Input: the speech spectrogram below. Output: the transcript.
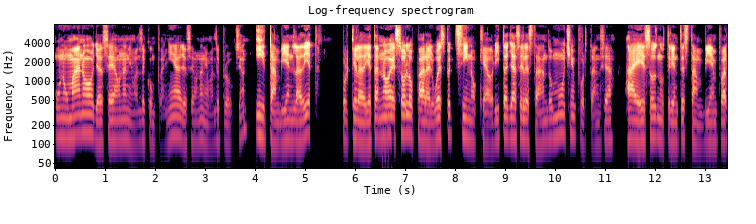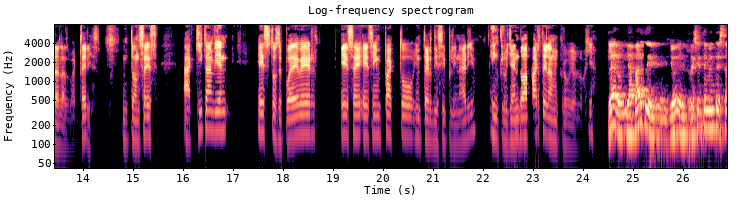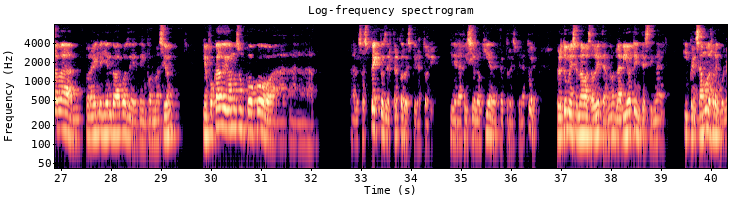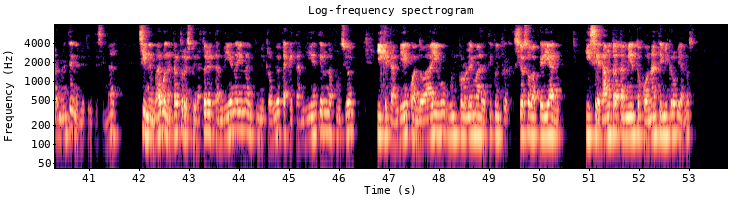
un humano, ya sea un animal de compañía, ya sea un animal de producción, y también la dieta, porque la dieta no es solo para el huésped, sino que ahorita ya se le está dando mucha importancia a esos nutrientes también para las bacterias. Entonces, aquí también esto se puede ver ese, ese impacto interdisciplinario, incluyendo aparte de la microbiología. Claro, y aparte, yo eh, recientemente estaba por ahí leyendo algo de, información enfocado, digamos, un poco a, a, los aspectos del tracto respiratorio y de la fisiología del tracto respiratorio. Pero tú mencionabas ahorita, ¿no? La biota intestinal. Y pensamos regularmente en la biota intestinal. Sin embargo, en el tracto respiratorio también hay una microbiota que también tiene una función y que también cuando hay un problema de tipo infeccioso bacteriano y se da un tratamiento con antimicrobianos,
